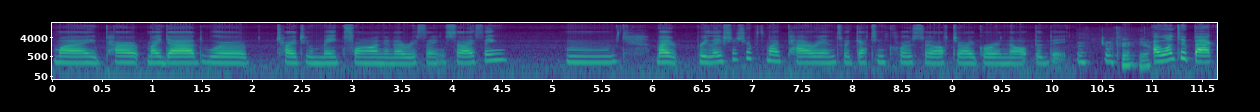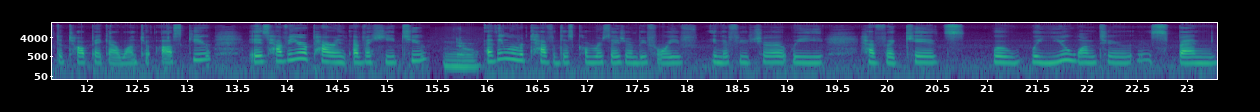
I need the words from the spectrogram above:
my par- my dad would try to make fun and everything. So I think um, my relationship with my parents were getting closer after I growing up a bit. Mm, Okay. Yeah. I want to back the topic I want to ask you is have your parents ever hit you? No. I think we would have this conversation before if in the future we have a kids will will you want to spank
